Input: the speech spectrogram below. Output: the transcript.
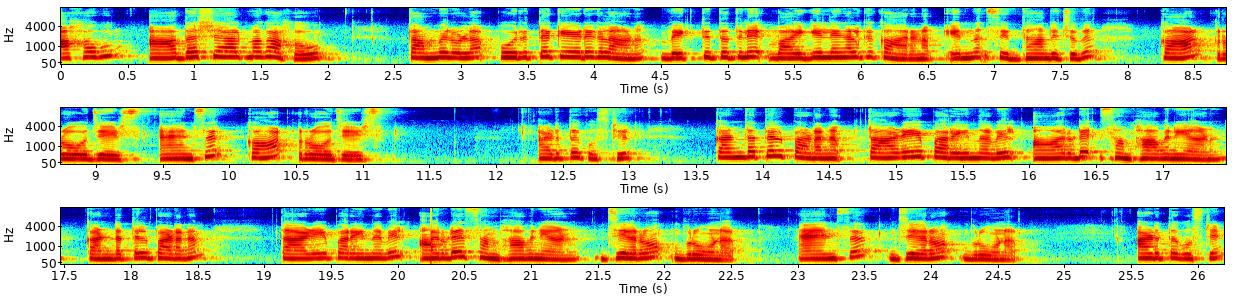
അഹവും ആദർശാത്മക അഹവും തമ്മിലുള്ള പൊരുത്തക്കേടുകളാണ് വ്യക്തിത്വത്തിലെ വൈകല്യങ്ങൾക്ക് കാരണം എന്ന് സിദ്ധാന്തിച്ചത് Carl Rogers. Answer Carl Rogers. അടുത്ത ക്വസ്റ്റ്യൻ. കണ്ടെത്തൽ പഠനം താഴെ പറയുന്നവയിൽ ആരുടെ സംഭാവനയാണ്? കണ്ടെത്തൽ പഠനം താഴെ പറയുന്നവയിൽ ആരുടെ സംഭാവനയാണ്? Jerome Bruner. Answer Jerome Bruner. അടുത്ത ക്വസ്റ്റ്യൻ.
